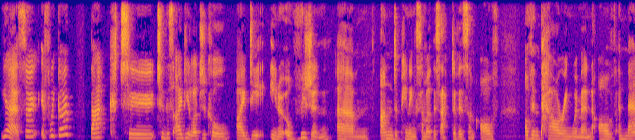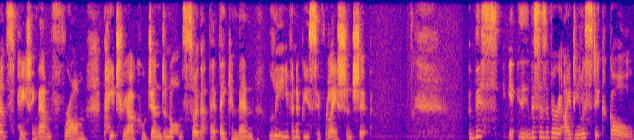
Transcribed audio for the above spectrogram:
Yeah, so if we go back to to this ideological idea, you know, or vision um, underpinning some of this activism of of empowering women, of emancipating them from patriarchal gender norms, so that they, they can then leave an abusive relationship. This this is a very idealistic goal,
